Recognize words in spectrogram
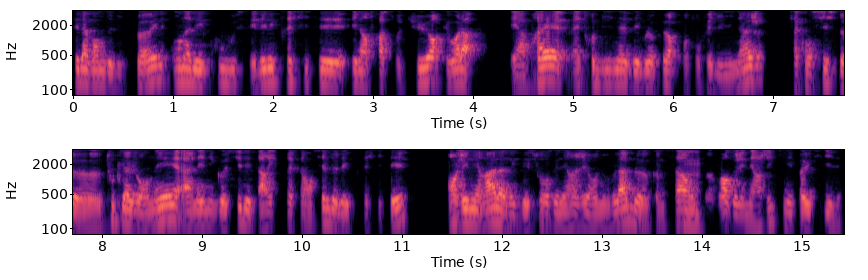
c'est la vente de bitcoin. On a des coûts c'est l'électricité et l'infrastructure. Et voilà. Et après être business développeur quand on fait du minage ça consiste euh, toute la journée à aller négocier des tarifs préférentiels de l'électricité en général avec des sources d'énergie renouvelables comme ça on mmh. peut avoir de l'énergie qui n'est pas utilisée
